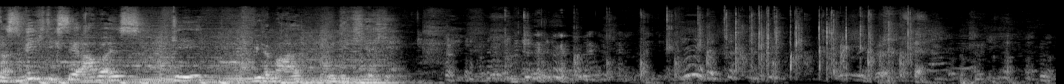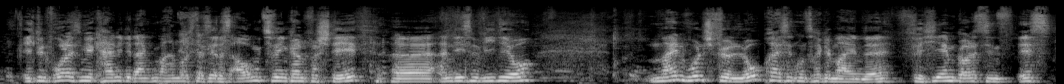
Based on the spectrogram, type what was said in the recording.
Das Wichtigste aber ist, geh wieder mal in die Kirche. Ich bin froh, dass ich mir keine Gedanken machen muss, dass ihr das Augenzwinkern versteht äh, an diesem Video. Mein Wunsch für Lobpreis in unserer Gemeinde, für hier im Gottesdienst, ist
